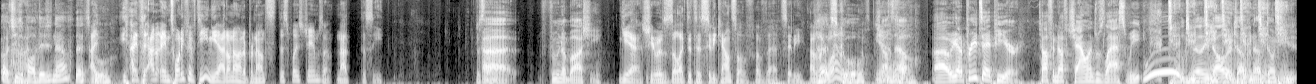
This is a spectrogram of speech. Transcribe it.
Oh, she's a politician now? That's cool. yeah, I, th- I don't, in 2015. Yeah, I don't know how to pronounce this place, James. Uh, Not the C. Just. Uh, Funabashi. yeah, she was elected to city council of, of that city. I was like, That's what? cool. Yeah, Shouts wow. out. Uh, we got a pre-tape here. Tough Enough Challenge was last week. Woo, million dollar tough enough. Don't you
